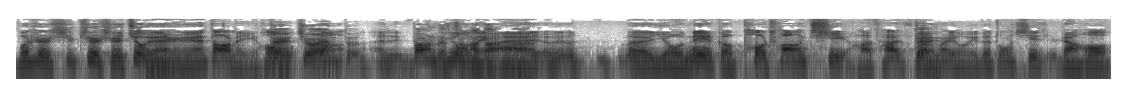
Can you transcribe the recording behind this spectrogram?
不是，是这是救援人员到了以后，对，救援帮着砸的哎，呃，有那个破窗器哈，它专门有一个东西，然后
